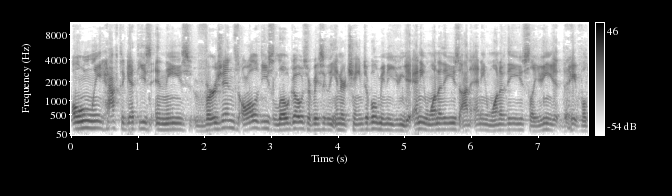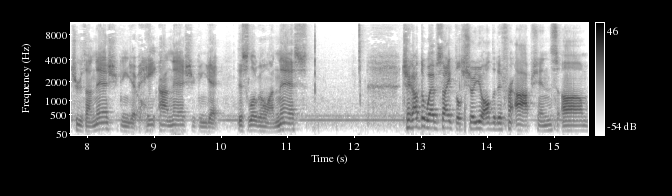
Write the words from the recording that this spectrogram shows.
only have to get these in these versions. All of these logos are basically interchangeable, meaning you can get any one of these on any one of these. Like you can get the Hateful Truth on this, you can get Hate on this, you can get this logo on this. Check out the website; they'll show you all the different options. Um,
